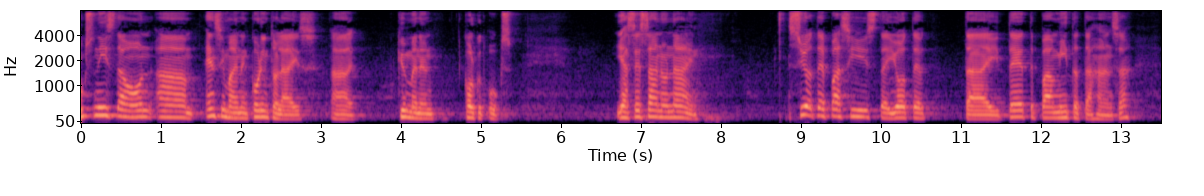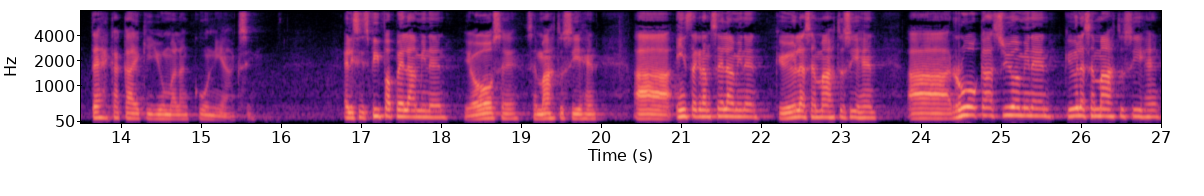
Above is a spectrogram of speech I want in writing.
Yksi niistä on äh, ensimmäinen korintolais äh, 10.31. Ja se sanoo näin. Syötepä siis tai jote tai teettepä mitä tahansa, tehkää kaikki Jumalan kunniaksi. Eli siis FIFA-pelaaminen, joo se, se mahtuu siihen. Uh, Instagram-seläminen, kyllä se mahtuu siihen. Uh, ruokaa syöminen, kyllä se mahtuu siihen.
